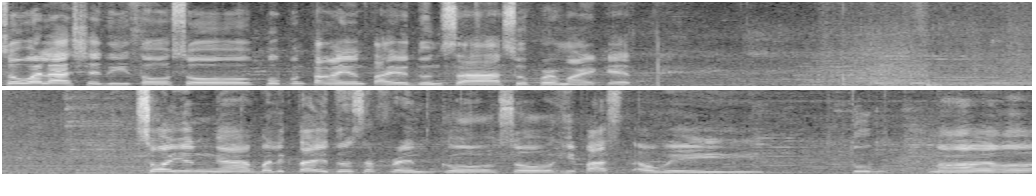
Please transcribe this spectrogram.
So wala siya dito, so pupunta ngayon tayo dun sa supermarket. So ayun nga, balik tayo dun sa friend ko. So he passed away two, mga uh,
